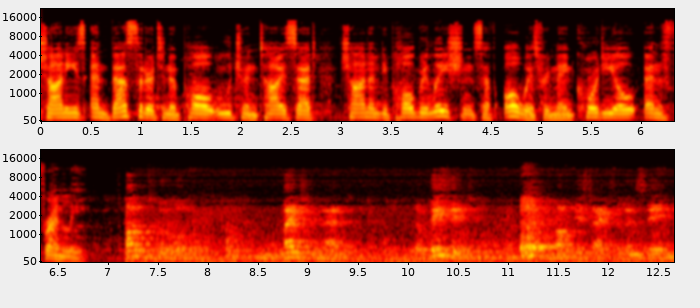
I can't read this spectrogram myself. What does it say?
Chinese ambassador to Nepal Wu Chuntai said China and Nepal relations have always remained cordial and friendly. I want to mention that the visit of His Excellency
